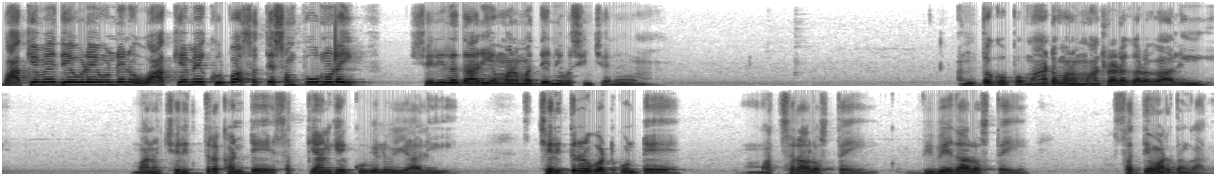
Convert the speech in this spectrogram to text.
వాక్యమే దేవుడై ఉండేను వాక్యమే కృపా సత్య సంపూర్ణుడై శరీరధారి మన మధ్య నివసించాను. అంత గొప్ప మాట మనం మాట్లాడగలగాలి. మనం చరిత్ర కంటే సత్యానికి ఎక్కువ విలువ ఇవ్వాలి చరిత్రను పట్టుకుంటే మత్సరాలు వస్తాయి విభేదాలు వస్తాయి సత్యం అర్థం కాదు.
